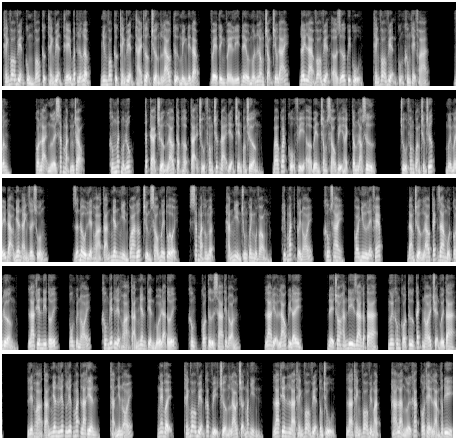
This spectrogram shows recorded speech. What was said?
thánh võ viện cùng võ cực thánh viện thế bất lưỡng lập, nhưng võ cực thánh viện thái thượng trưởng lão tự mình đến gặp, về tình về lý đều muốn long trọng chiêu đãi, đây là võ viện ở giữa quy củ, thánh võ viện cũng không thể phá. Vâng. Còn lại người sắc mặt nghiêm trọng. Không mất một lúc, tất cả trưởng lão tập hợp tại chủ phong trước đại điện trên quảng trường, bao quát cổ phỉ ở bên trong sáu vị hạch tâm lão sư. Chủ phong quảng trường trước, mười mấy đạo nhân ảnh rơi xuống. Dẫn đầu liệt hỏa tán nhân nhìn qua ước chừng sáu mươi tuổi, sắc mặt hồng nhuận, hắn nhìn chung quanh một vòng, híp mắt cười nói, không sai, coi như lễ phép. Đám trưởng lao tách ra một con đường la thiên đi tới, ôm quyền nói, không biết liệt hỏa tán nhân tiền bối đã tới, không có từ xa tiếp đón. La địa lão quỷ đây, để cho hắn đi ra gặp ta, ngươi không có tư cách nói chuyện với ta. Liệt hỏa tán nhân liếc liếc mắt la thiên, thản nhiên nói. Ngay vậy, thánh võ viện các vị trưởng lao trợn mắt nhìn, la thiên là thánh võ viện tông chủ, là thánh võ viện mặt, há là người khác có thể làm thấp đi?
